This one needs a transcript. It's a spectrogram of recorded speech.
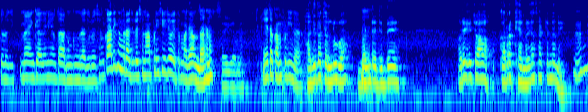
ਚਲੋ ਜੀ ਮੈਂ ਕਹਿ ਦੇਣੀ ਆ ਅਵਤਾਰ ਨੂੰ ਕੰਗ੍ਰੈਚੁਲੇਸ਼ਨ ਕਾਦੀ ਕੰਗ੍ਰੈਚੁਲੇਸ਼ਨ ਆਪਣੀ ਚੀਜ਼ ਹੋਏ ਤਾਂ ਮਜ਼ਾ ਹੁੰਦਾ ਹਨਾ? ਸਹੀ ਗੱਲ ਹੈ। ਇਹ ਤਾਂ ਕੰਪਨੀ ਦਾ। ਹਜੇ ਤਾਂ ਚੱਲੂਗਾ ਬਟ ਜਿੱਦੇ ਅਰੇ ਇਹ ਚਾ ਕਰ ਰੱਖਿਆ ਮੇਰੇ ਖਿਆਲ ਸੈੱਟ ਇਹਨਾਂ ਨੇ। ਹੂੰ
